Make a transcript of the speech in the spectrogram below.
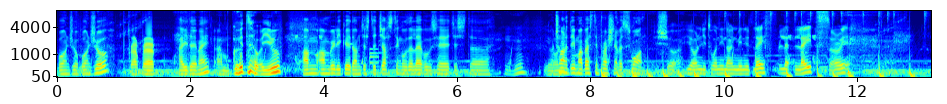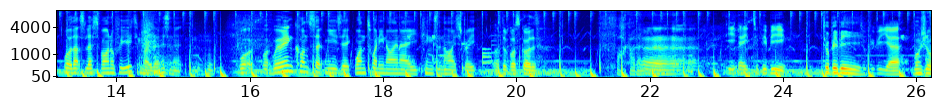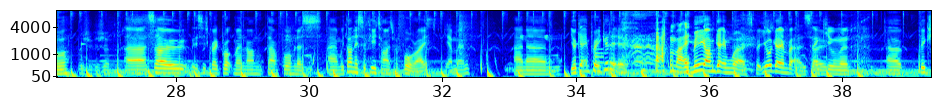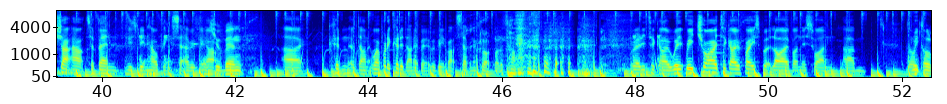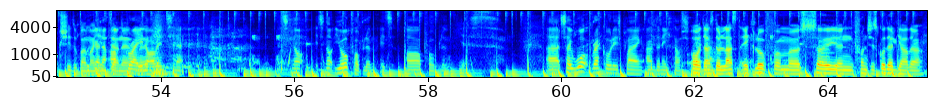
Bonjour, bonjour, bonjour. How you doing, mate? I'm good. How are you? I'm I'm really good. I'm just adjusting all the levels here. Just uh, Mhm. I'm trying to do my best impression of a swan. Sure. You're only 29 minutes late. la- late. Sorry. Well, that's less vinyl for you to play then, isn't it? what, what, we're in Concept Music, 129A, Kingston High Street. What's the postcode? Fuck, I don't know. Uh, EA 2PB. 2PB. 2PB. Yeah. Bonjour. Uh, so this is Greg Brockman. I'm Dan Formless, and we've done this a few times before, right? Yeah, man. And um, you're getting pretty good at it. Me, I'm getting worse, but you're getting better. So Thank you, man. Uh, big shout out to Ben, who's been helping set everything Thank up. Thank you, Ben. Uh, couldn't have done it. Well, I probably could have done it, but it would have been about seven o'clock by the time. Ready to go. We, we tried to go Facebook Live on this one. Um, Don't we, talk shit about we're my internet. upgrade man. our internet. It's not. It's not your problem. It's our problem. Yes. Uh, so what record is playing underneath us? Oh, right that's now? the last Eclos from uh, Soy and Francisco Delgado.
